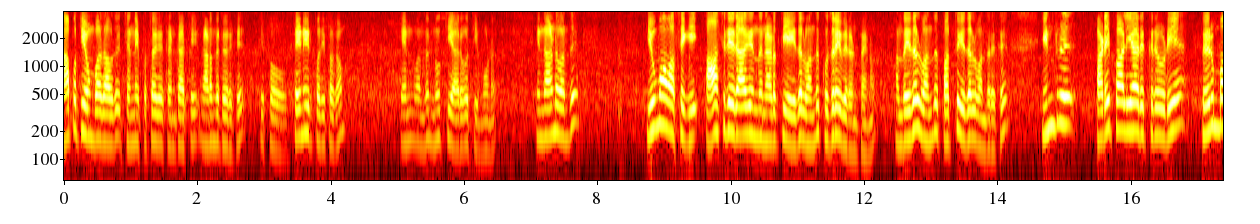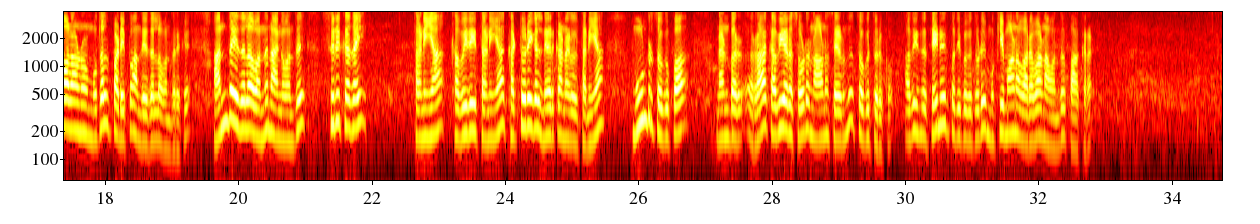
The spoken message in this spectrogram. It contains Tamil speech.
நாற்பத்தி ஒன்பதாவது சென்னை புத்தக கண்காட்சி நடந்துகிட்டு இருக்குது இப்போது தேநீர் பதிப்பகம் எண் வந்து நூற்றி அறுபத்தி மூணு. இந்த ஆண்டு வந்து யூமா வாசகி ஆசிரியராக இந்த நடத்திய இதழ் வந்து குதிரை வீரன் பயணம். அந்த இதழ் வந்து பத்து இதழ் வந்திருக்கு. இன்று படைப்பாளியாக இருக்கிறவுடைய பெரும்பாலான முதல் படைப்பு அந்த இதழில் வந்திருக்கு. அந்த இதில் வந்து நாங்கள் வந்து சிறுகதை தனியாக கவிதை தனியாக கட்டுரைகள் நேர்காணல்கள் தனியாக மூன்று தொகுப்பாக நண்பர் ரா கவியரசோடு நானும் சேர்ந்து தொகுத்திருக்கோம். அது இந்த தேநீர் பதிப்பகத்துடைய முக்கியமான வரவாக நான் வந்து பார்க்குறேன்.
